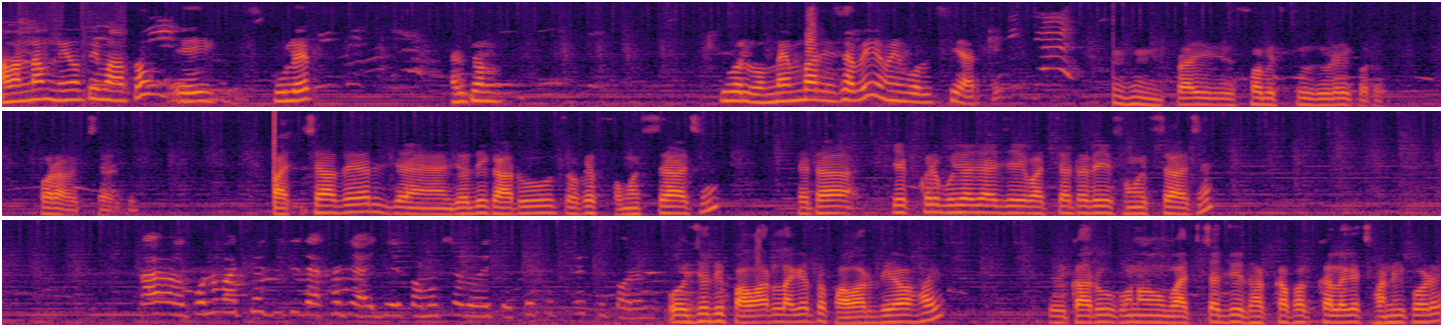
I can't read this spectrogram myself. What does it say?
আমার নাম নিয়তি মাহাতো। এই স্কুলের একজন কি বলব মেম্বার হিসাবেই আমি বলছি আর কি। হুম প্রায় সব স্কুল জুড়েই করে করা হচ্ছে আর কি। বাচ্চাদের যদি কারও চোখের সমস্যা আছে সেটা চেক করে বোঝা যায় যে এই বাচ্চাটার এই সমস্যা আছে। কোনো বাচ্চার যদি দেখা যায় যে সমস্যা রয়েছে সেক্ষেত্রে কি করা ওর যদি পাওয়ার লাগে তো পাওয়ার দেওয়া হয়। তো কারও কোনো বাচ্চার যদি ধাক্কা ফাক্কা লাগে ছানি পড়ে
